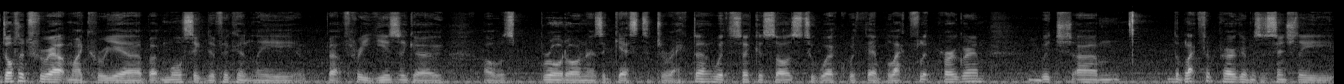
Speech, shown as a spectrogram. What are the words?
dotted throughout my career, but more significantly, about three years ago, I was brought on as a guest director with Circus Oz to work with their BLAKflip program, mm. which um, the BLAKflip program is essentially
